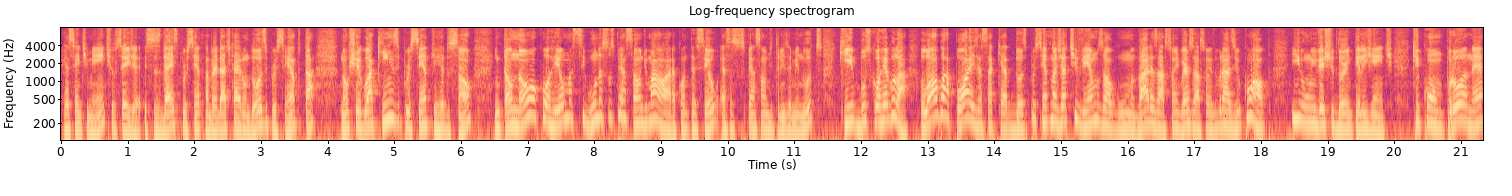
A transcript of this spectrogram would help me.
recentemente, ou seja, esses 10% na verdade caíram 12%, tá? Não chegou a 15% de redução, então não ocorreu uma segunda suspensão de uma hora. Aconteceu essa suspensão de 30 minutos que buscou regular. Logo após essa queda de 12%, nós já tivemos algumas várias ações, diversas ações do Brasil com alta. E um investidor inteligente que comprou, né,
